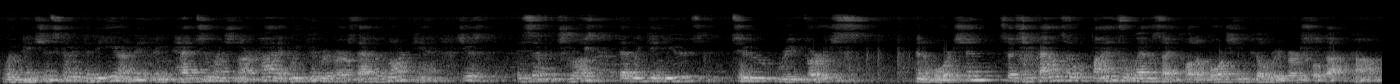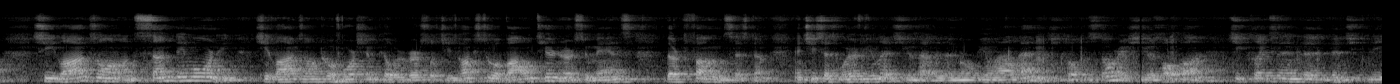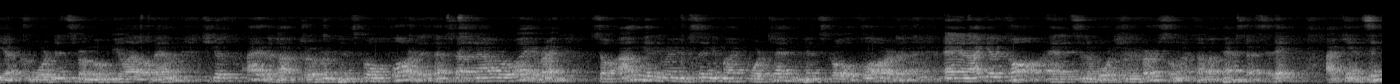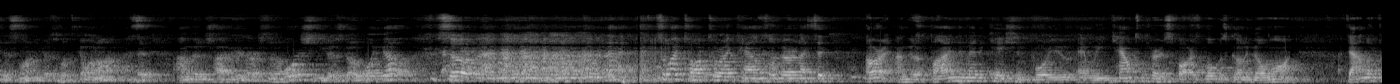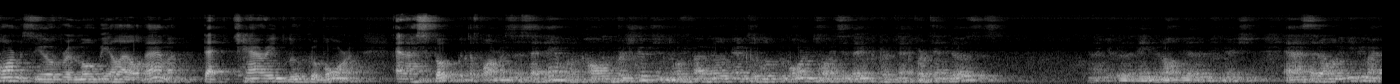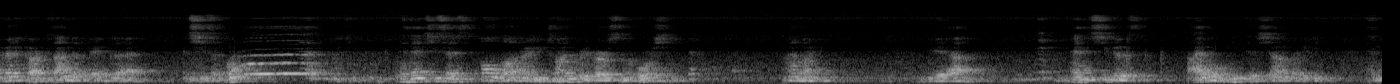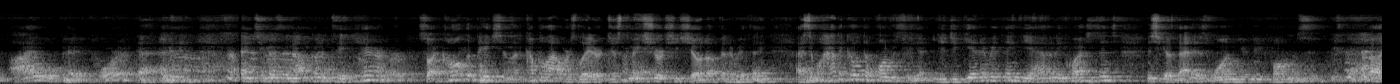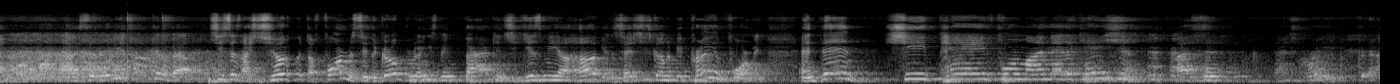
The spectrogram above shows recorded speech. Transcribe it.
When patients come into the ER and they've been, had too much narcotic, we can reverse that with Narcan. She goes, is there a drug that we can use to reverse an abortion? So she finds a, finds a website called abortionpillreversal.com. She logs on on Sunday morning, she logs on to Abortion Pill Reversal. She talks to a volunteer nurse who mans their phone system. And she says, where do you live? She goes, I live in Mobile, Alabama. She told the story. She goes, hold on. She clicks in the, the, the uh, coordinates from Mobile, Alabama. She goes, I have a doctor over in Pensacola, Florida. That's about an hour away, right? So I'm getting ready to sing in my quartet in Pensacola, Florida, and I get a call, and it's an abortion reversal. And I tell my pastor, I said, hey, I can't sing this morning. He goes, what's going on? I said, I'm going to try to reverse an abortion. He goes, go, boy, go. So, I'm doing that. So I talked to her, I counseled her, and I said, all right, I'm going to find the medication for you, and we counseled her as far as what was going to go on. I found a pharmacy over in Mobile, Alabama, that carried leucovorin. And I spoke with the pharmacist and said, hey, I want to call in a prescription, 25 milligrams of leucovorin twice a day for 10, for 10 doses. And I give her the name and all the other information. And I said, I want to give you my credit card because I'm going to pay for that. And she's like, what? And then she says, hold on, are you trying to reverse an abortion? And I'm like, yeah. And she goes, I will meet this young lady and I will pay for it. and she goes, and I'm going to take care of her. So I called the patient a couple hours later just to make sure she showed up and everything. I said, well, how'd it go at the pharmacy? Did you get everything? Do you have any questions? And she goes, that is one unique pharmacy. I said, what are you talking about? She says, I showed up at the pharmacy. The girl brings me back and she gives me a hug and says she's going to be praying for me. And then she paid for my medication. I said, that's great.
